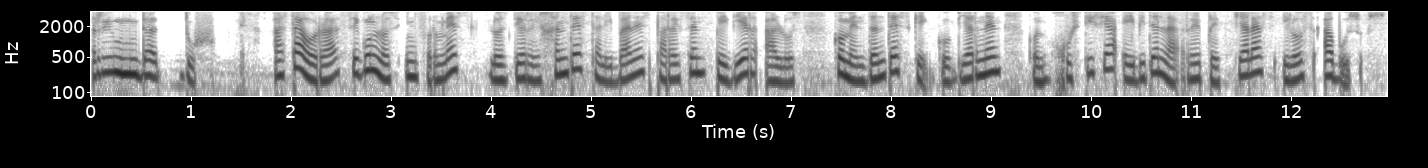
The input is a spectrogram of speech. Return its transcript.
reanudado. Hasta ahora, según los informes, los dirigentes talibanes parecen pedir a los comandantes que gobiernen con justicia e eviten las represalias y los abusos.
